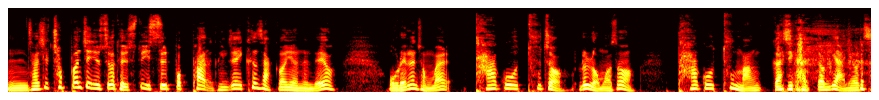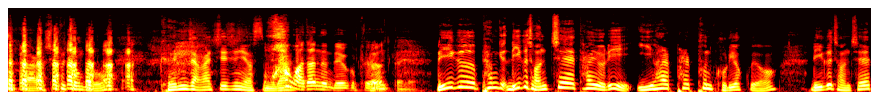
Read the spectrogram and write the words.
음, 사실 첫 번째 뉴스가 될 수도 있을 법한 굉장히 큰 사건이었는데요. 올해는 정말 타고 투저를 넘어서 타고 투망까지 갔던 게 아니었을까 싶을 정도로 굉장한 시즌이었습니다. 확 와닿는데요, 그 표현. 그러니까요. 리그 평균 리그 전체 타율이 2할 8푼 9리였고요. 리그 전체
